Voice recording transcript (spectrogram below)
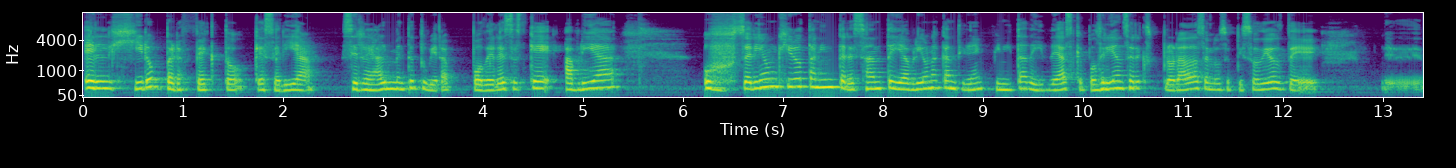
el giro perfecto que sería si realmente tuviera poderes es que habría sería un giro tan interesante y habría una cantidad infinita de ideas que podrían ser exploradas en los episodios de eh,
